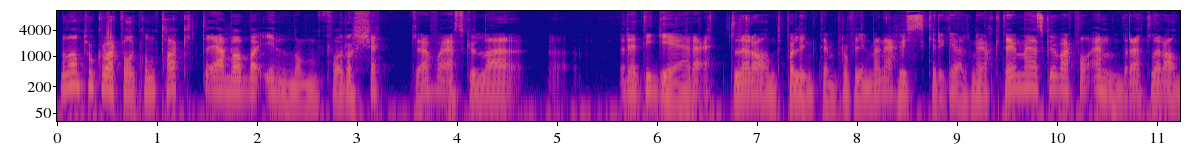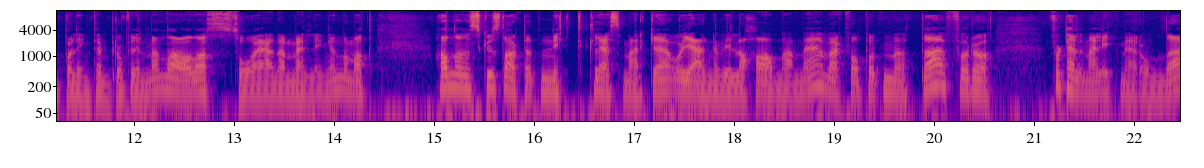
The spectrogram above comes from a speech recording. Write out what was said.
men han tok i hvert fall kontakt. Jeg var bare innom for å sjekke for jeg skulle eh, redigere et eller annet på LinkedIn-profilen min. Jeg husker ikke helt nøyaktig, men jeg skulle i hvert fall endre et eller annet på LinkedIn-profilen min. Og da så jeg den meldingen om at han skulle starte et nytt klesmerke og gjerne ville ha meg med, i hvert fall på et møte, for å fortelle meg litt mer om det.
